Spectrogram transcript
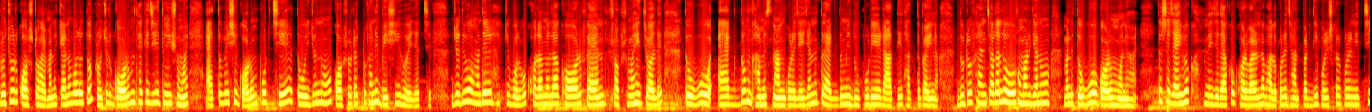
প্রচুর কষ্ট হয়। মানে কেন বলো তো প্রচুর গরম থাকে যেহেতু এই সময়, এত বেশি গরম পড়ছে, তো ওই জন্য কষ্টটা একটুখানি বেশি হয়ে যাচ্ছে। যদিও আমাদের, কি বলব, খোলামেলা ঘর, ফ্যান সবসময়ই চলে, তবুও একদম ঘামে স্নান করে যাই। জানো তো, একদমই দুপুরে, রাতে থাকতে পারি না। দুটো ফ্যান চালালেও আমার যেন মানে তবুও গরম মনে হয়। তো সে যাই হোক, এই যে দেখো ঘর বারান্দা ভালো করে ঝাঁটপাট দিয়ে পরিষ্কার করে নিচ্ছি।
